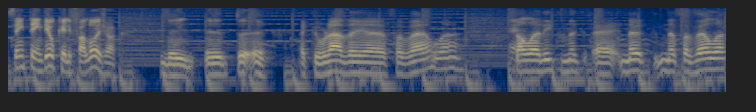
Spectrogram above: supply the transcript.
Você entendeu o que ele falou, Joca? Bem, eh, eh, a quebrada é a favela, É. talarico na, eh, na, na favela,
